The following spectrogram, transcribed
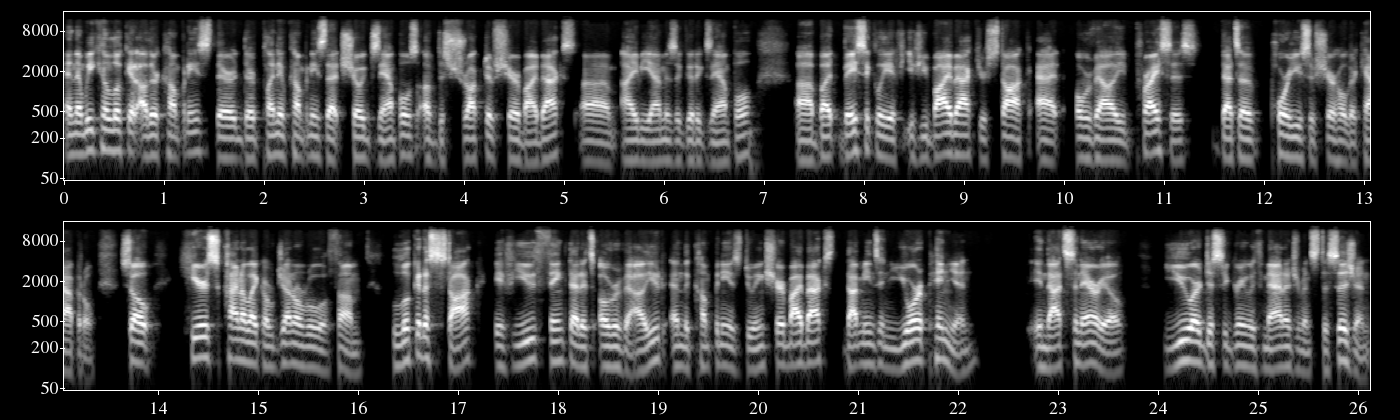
And then we can look at other companies. There, there are plenty of companies that show examples of destructive share buybacks. Um, IBM is a good example. Uh, but basically, if, if you buy back your stock at overvalued prices, that's a poor use of shareholder capital. So here's kind of like a general rule of thumb look at a stock. If you think that it's overvalued and the company is doing share buybacks, that means, in your opinion, in that scenario, you are disagreeing with management's decision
